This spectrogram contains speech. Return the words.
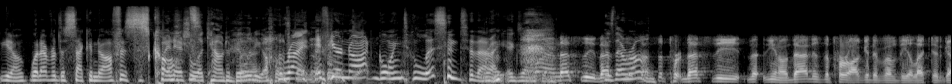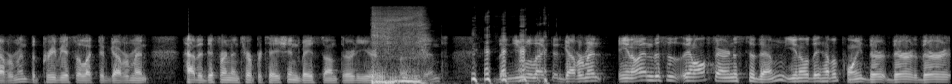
you know, whatever the second office is called? financial accountability. office. Right. If you're not going to listen to them. right, exactly. And that's the that's they're the, wrong. That's the, that's the, the you know that is the prerogative of the elected government. The previous elected government had a different interpretation based on 30 years of president. the new elected government, you know, and this is in all fairness to them, you know, they have a point. They're they're they're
